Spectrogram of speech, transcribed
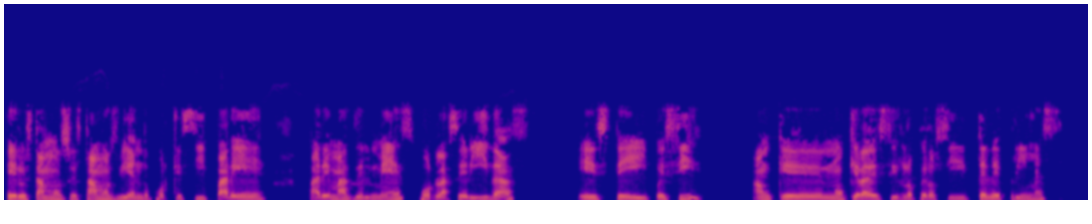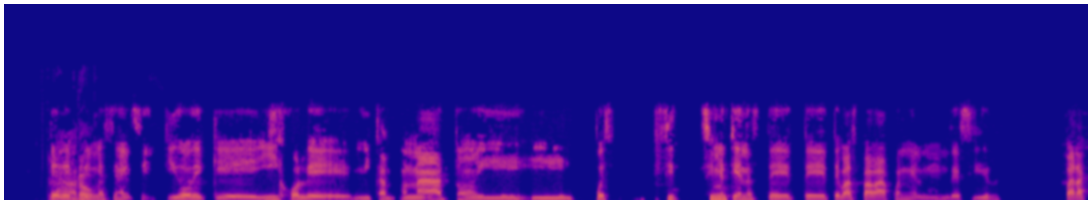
pero estamos, estamos viendo porque sí paré, paré más del mes por las heridas, este, y pues sí, aunque no quiera decirlo, pero sí te deprimes. Te deprimes en el sentido de que, híjole, mi campeonato y, pues, si, si me entiendes, te, te, te vas para abajo en el decir, para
